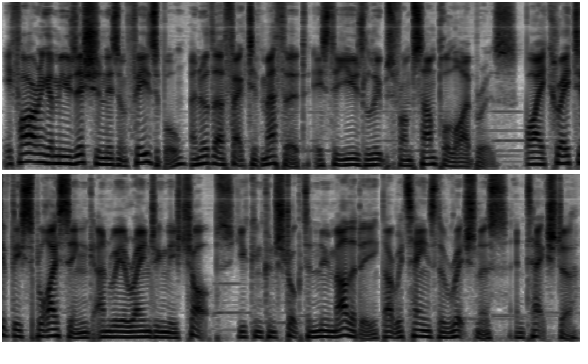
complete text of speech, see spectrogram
If hiring a musician isn't feasible, another effective method is to use loops from sample libraries. By creatively splicing and rearranging these chops, you can construct a new melody that retains the richness and texture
